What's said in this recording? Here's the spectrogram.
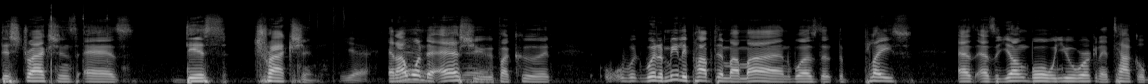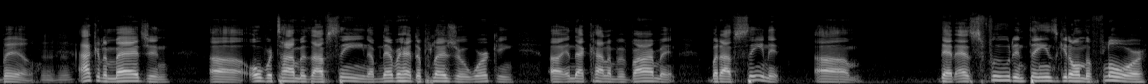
distractions as distraction. Yeah. And I wanted to ask yeah. you, if I could, what, what immediately popped in my mind was the, the place as, as a young boy when you were working at Taco Bell. I can imagine uh, over time, as I've seen, I've never had the pleasure of working uh, in that kind of environment, but I've seen it um, that as food and things get on the floor,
